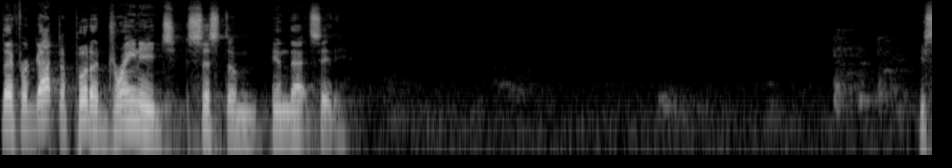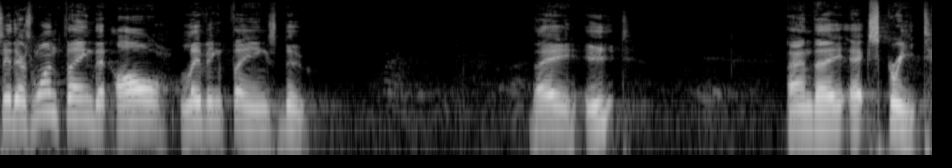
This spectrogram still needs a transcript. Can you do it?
They forgot to put a drainage system in that city. You see, there's one thing that all living things do they eat and they excrete.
